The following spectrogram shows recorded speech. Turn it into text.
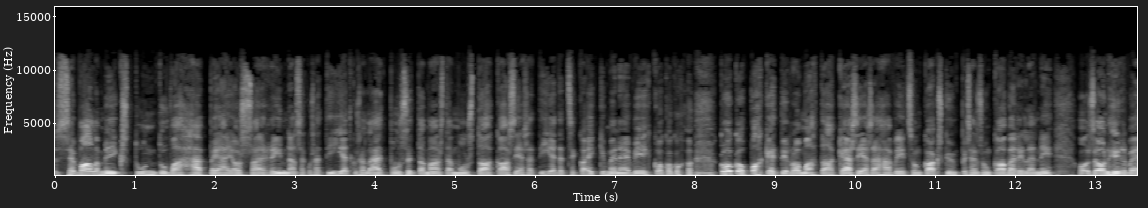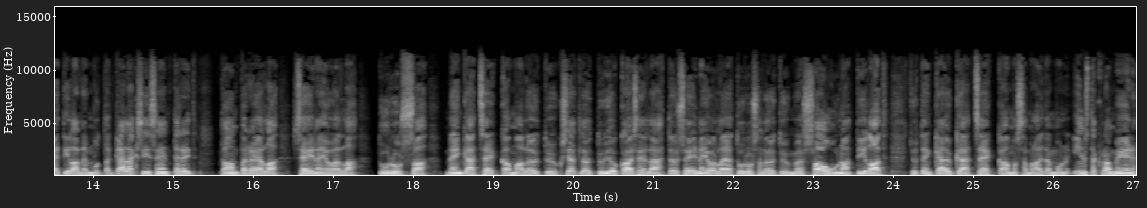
se valmiiksi tuntuva häpeä jossain rinnassa, kun sä tiedät, kun sä lähdet pussittamaan sitä mustaa kasia, sä tiedät, että se kaikki menee vihkoon, koko, koko paketti romahtaa käsiä, sä häviit sun kaksikymppisen sun kaverille, niin se on hirveä tilanne, mutta Galaxy Centerit Tampereella, Seinäjoella, Turussa, menkää tsekkaamaan, löytyy, sieltä löytyy jokaiseen lähtöön, Seinäjoella ja Turussa löytyy myös saunatilat, joten käykää tsekkaamassa, mä laitan mun Instagramiin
